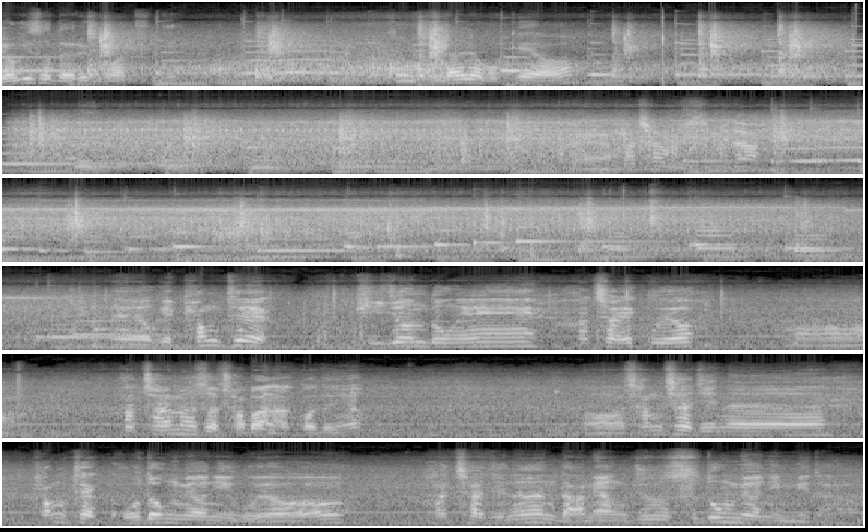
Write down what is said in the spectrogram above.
여기서 내릴 것 같은데. 좀 기다려 볼게요. 네, 하차하고 있습니다. 네, 여기 평택 비전동에 하차했고요. 어, 하차하면서 잡아놨거든요. 어, 상차지는 평택 고덕면이고요. 하차지는 남양주 수동면입니다.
